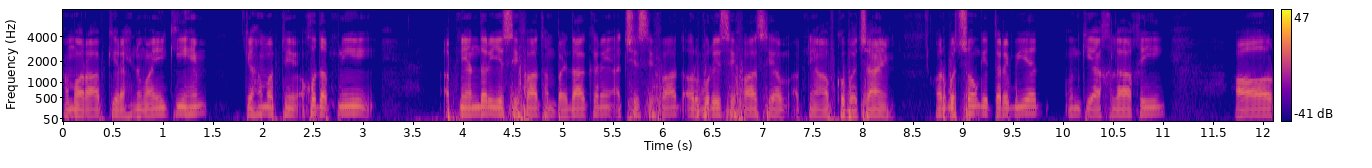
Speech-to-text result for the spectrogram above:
ہم اور آپ کی رہنمائی کی ہے کہ ہم اپنی، خود اپنی، اپنے اندر یہ صفات ہم پیدا کریں اچھی صفات اور برے صفات سے اپنے آپ کو بچائیں اور بچوں کی تربیت، ان کی اخلاقی اور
